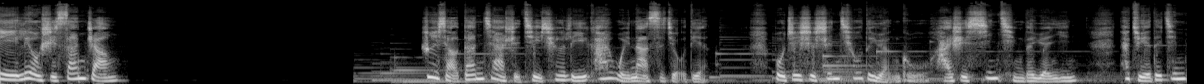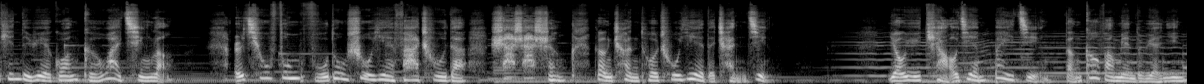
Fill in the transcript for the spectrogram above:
第六十三章，芮小丹驾驶汽车离开维纳斯酒店，不知是深秋的缘故，还是心情的原因，他觉得今天的月光格外清冷，而秋风拂动树叶发出的沙沙声，更衬托出夜的沉静。由于条件、背景等各方面的原因，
